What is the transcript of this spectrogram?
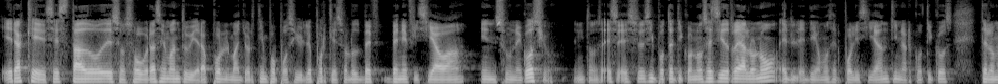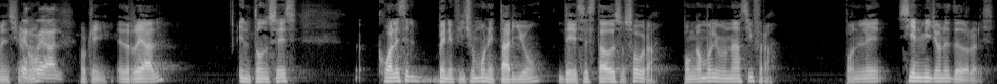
era que ese estado de zozobra se mantuviera por el mayor tiempo posible porque eso los beneficiaba en su negocio. Entonces, eso es hipotético. No sé si es real o no. El, digamos, el policía antinarcóticos te lo mencionó. Es real. Ok, es real. Entonces, ¿cuál es el beneficio monetario de ese estado de zozobra? Pongámosle una cifra. Ponle 100 millones de dólares,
